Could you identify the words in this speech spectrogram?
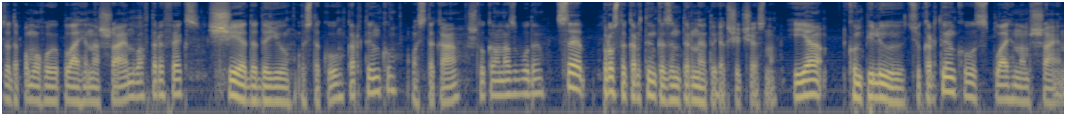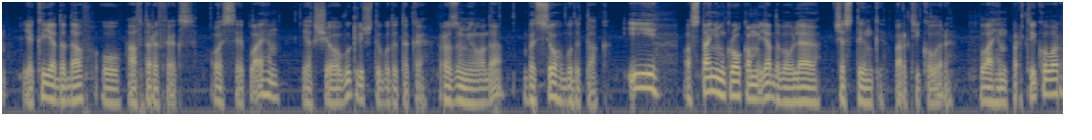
за допомогою плагіна Shine в After Effects. Ще додаю ось таку картинку. Ось така штука у нас буде. Це просто картинка з інтернету, якщо чесно. І я компілюю цю картинку з плагіном Shine, який я додав у After Effects. Ось цей плагін. Якщо виключити, буде таке. Розуміло, да? Без цього буде так. І останнім кроком я додаю частинки, партикулери. Плагін Particular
